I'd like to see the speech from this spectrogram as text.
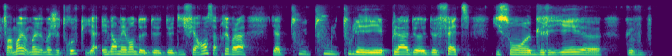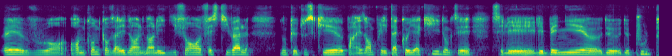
Enfin, moi, moi, moi, je trouve qu'il y a énormément de, de, différences. Après, voilà, il y a tous les plats de, de fête qui sont euh, grillés, euh, que vous pouvez vous rendre compte quand vous allez dans, dans les différents festivals. Donc, euh, tout ce qui est, par exemple, les takoyaki, donc c'est les, les beignets de, de poulpe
